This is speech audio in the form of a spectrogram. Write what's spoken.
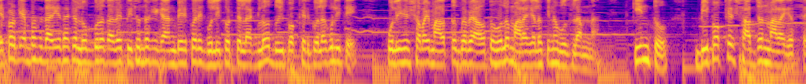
এরপর ক্যাম্পাসে দাঁড়িয়ে থাকা লোকগুলো তাদের পিছন থেকে গান বের করে গুলি করতে লাগল দুই পক্ষের গোলাগুলিতে। পুলিশের সবাই মারাত্মকভাবে আহত হলো, মারা গেল কিনা বুঝলাম না। কিন্তু বিপক্ষের সাতজন মারা গেছে,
